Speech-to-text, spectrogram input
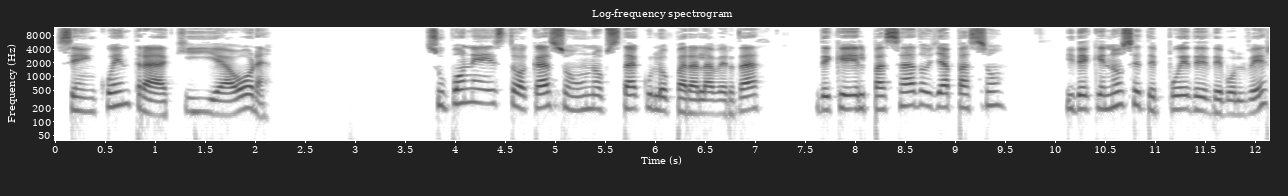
se encuentra aquí y ahora. ¿Supone esto acaso un obstáculo para la verdad de que el pasado ya pasó y de que no se te puede devolver?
